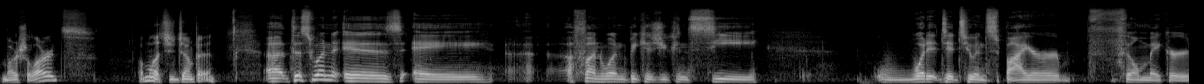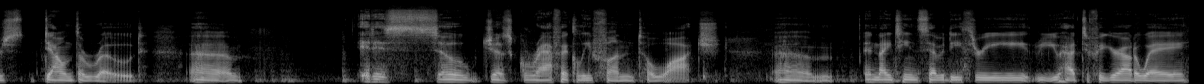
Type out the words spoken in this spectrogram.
martial arts. I'm gonna let you jump in. Uh, this one is a a fun one because you can see what it did to inspire filmmakers down the road. Um, it is so just graphically fun to watch. Um, in 1973, you had to figure out a way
